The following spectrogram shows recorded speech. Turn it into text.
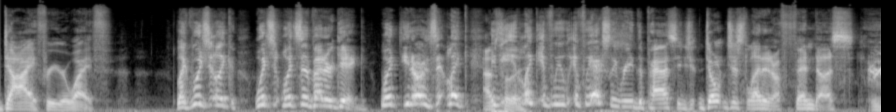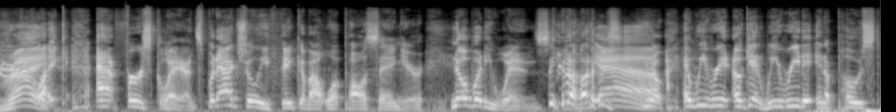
die for your wife. Like which like which what's a better gig? What you know what I'm saying? Like if, like if we if we actually read the passage, don't just let it offend us. Right. Like at first glance, but actually think about what Paul's saying here. Nobody wins. You know what I'm s- Yeah. You know, and we read again, we read it in a post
